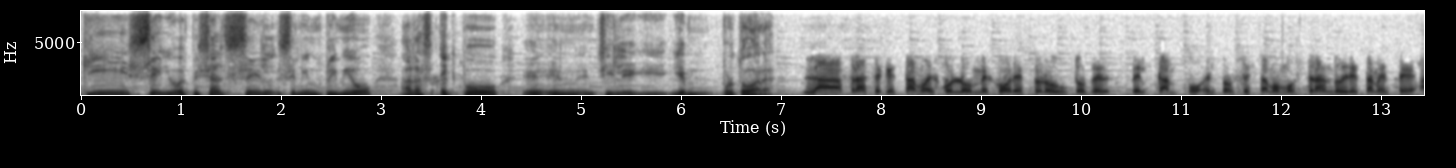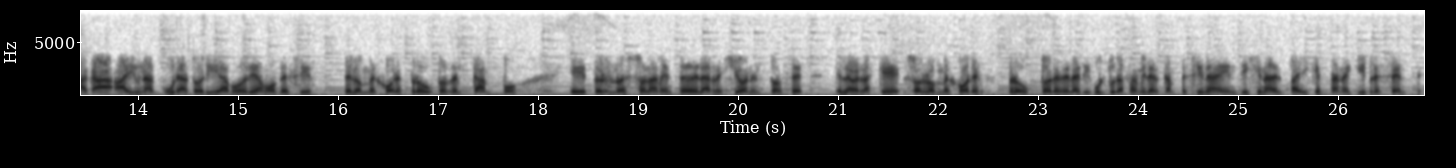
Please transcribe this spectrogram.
¿qué sello especial se, se le imprimió a las Expo en, en Chile y, y en Puerto Vara? La frase que estamos es con los mejores productos del campo. Entonces estamos mostrando directamente, acá hay una curatoría, podríamos decir, de los mejores productos del campo, eh, pero no es solamente de la región. Entonces, eh, la verdad es que son los mejores productores de la agricultura familiar campesina e indígena del país que están aquí presentes.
